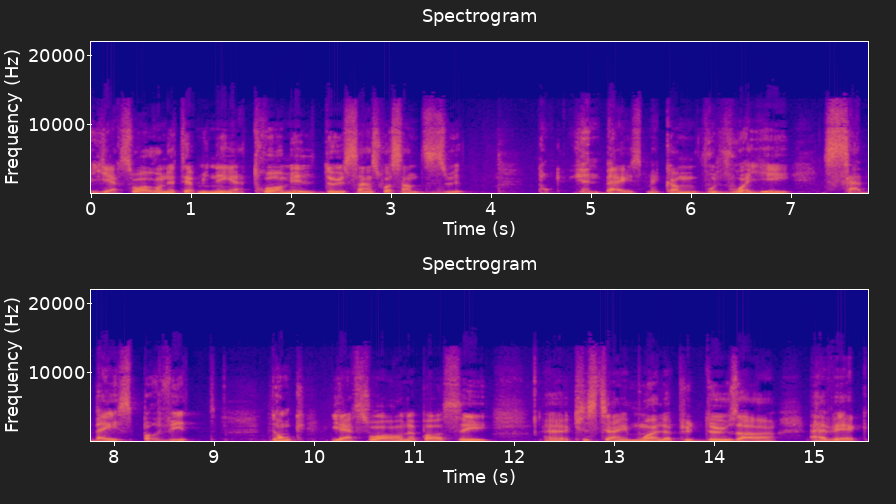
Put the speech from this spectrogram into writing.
hier soir, on a terminé à 3278. Donc, il y a une baisse, mais comme vous le voyez, ça baisse pas vite. Donc, hier soir, on a passé, euh, Christian et moi, là, plus de deux heures avec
